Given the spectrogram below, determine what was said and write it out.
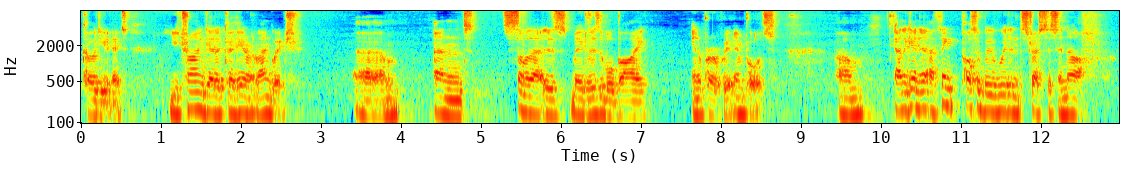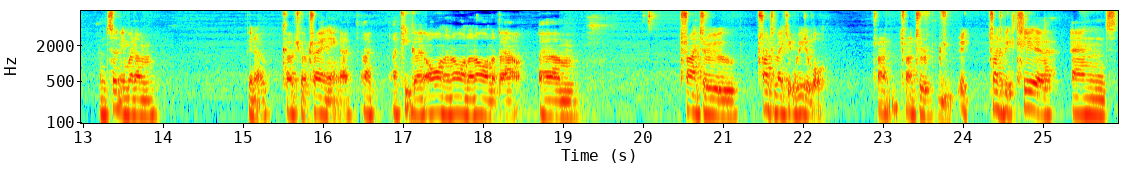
code unit, you try and get a coherent language, um, and some of that is made visible by inappropriate imports. Um, and again, I think possibly we didn't stress this enough. And certainly when I'm, you know, coaching or training, I, I, I keep going on and on and on about um, trying to trying to make it readable trying trying to trying to be clear and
